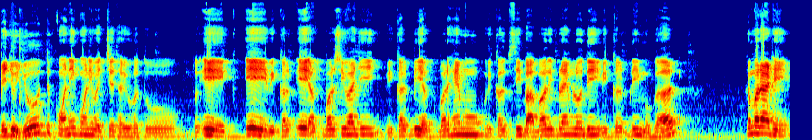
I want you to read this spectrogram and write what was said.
બીજું યુદ્ધ કોની કોની વચ્ચે થયું હતું? તો એક, એ વિકલ્પ એ અકબર શિવાજી, વિકલ્પ બી અકબર હેમુ, વિકલ્પ સી બાબર ઇબ્રાહિમ લોધી, વિકલ્પ ડી મુઘલ કે મરાઠી?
